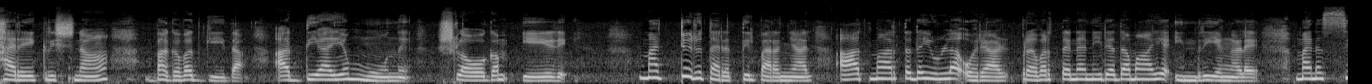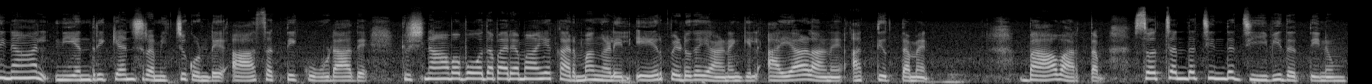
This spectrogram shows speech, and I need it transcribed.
ഹരേ കൃഷ്ണ ഭഗവത്ഗീത അദ്ധ്യായം മൂന്ന് ശ്ലോകം ഏഴ്. മറ്റൊരു തരത്തിൽ പറഞ്ഞാൽ ആത്മാർത്ഥതയുള്ള ഒരാൾ പ്രവർത്തനനിരതമായ ഇന്ദ്രിയങ്ങളെ മനസ്സിനാൽ നിയന്ത്രിക്കാൻ ശ്രമിച്ചുകൊണ്ട് ആസക്തി കൂടാതെ കൃഷ്ണാവബോധപരമായ കർമ്മങ്ങളിൽ ഏർപ്പെടുകയാണെങ്കിൽ അയാളാണ് അത്യുത്തമൻ. ഭാവാർത്ഥം. സ്വച്ഛന്ദചിന്ത ജീവിതത്തിനും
